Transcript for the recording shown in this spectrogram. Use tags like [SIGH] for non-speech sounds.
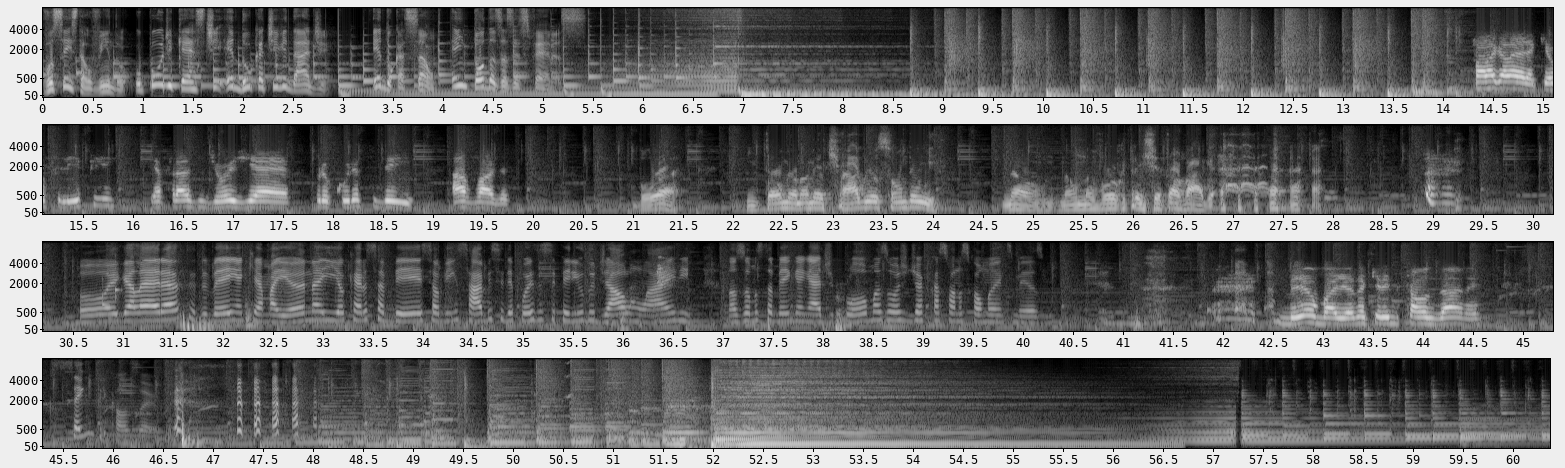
Você está ouvindo o podcast Educatividade. Educação em todas as esferas. Fala galera, aqui é o Felipe e a frase de hoje é procura-se DI, a vaga. Boa. Então meu nome é Thiago e eu sou um DI. Não, não, não vou preencher tua vaga. [LAUGHS] Oi, galera, tudo bem? Aqui é a Maiana e eu quero saber se alguém sabe se depois desse período de aula online nós vamos também ganhar diplomas ou a gente vai ficar só nos calmantes mesmo? Meu, Maiana querendo causar, né? Sempre causando. [LAUGHS]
